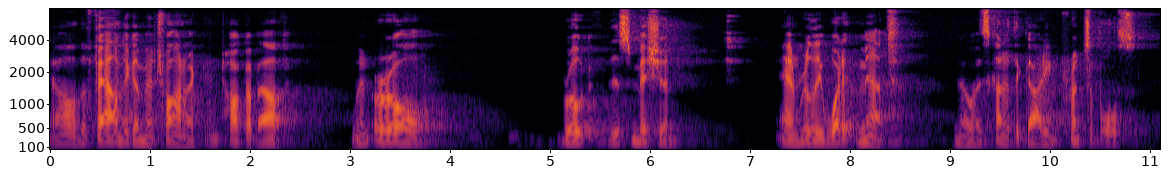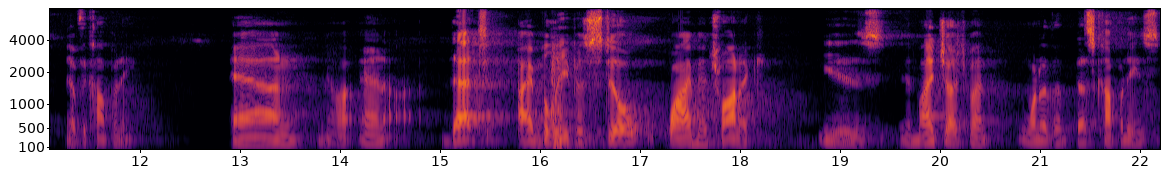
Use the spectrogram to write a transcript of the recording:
you know, the founding of Medtronic and talk about when Earl wrote this mission and really what it meant, you know, as kind of the guiding principles of the company. And, you know, and that, I believe, is still why Medtronic is, in my judgment, one of the best companies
